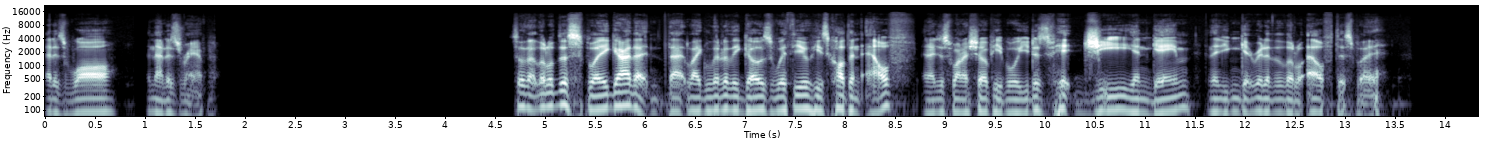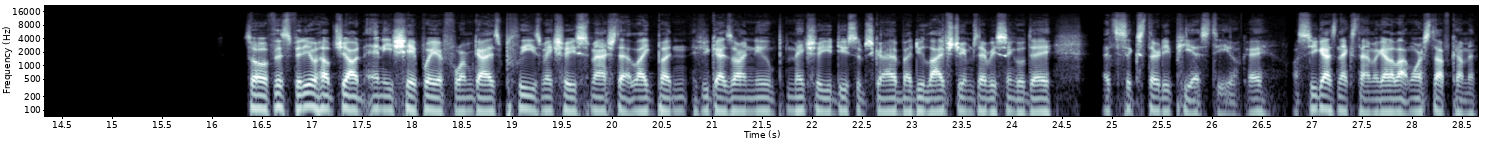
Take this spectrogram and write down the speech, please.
that is wall, and that is ramp. So that little display guy that, that like literally goes with you, he's called an elf. And I just want to show people, you just hit G in game, and then you can get rid of the little elf display. So if this video helped you out in any shape, way, or form, guys, please make sure you smash that like button. If you guys are new, make sure you do subscribe. I do live streams every single day at 6.30 PST, okay? I'll see you guys next time. I got a lot more stuff coming.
